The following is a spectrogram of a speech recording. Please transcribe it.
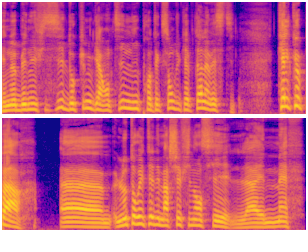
et ne bénéficient d'aucune garantie ni protection du capital investi. Quelque part, euh, l'autorité des marchés financiers, l'AMF,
